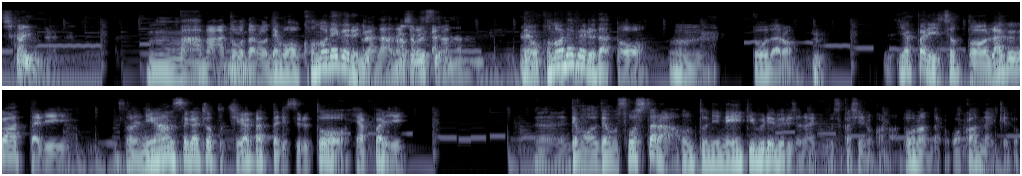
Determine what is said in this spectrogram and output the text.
近いよね。うん、まあまあ、どうだろう。でも、このレベルにはならないんじゃないかな。ね。でも、このレベルだと、うん、どうだろう。やっぱりちょっとラグがあったり、そのニュアンスがちょっと違かったりすると、やっぱり、うん、でも、でもそうしたら本当にネイティブレベルじゃないと難しいのかな。どうなんだろうわかんないけど。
